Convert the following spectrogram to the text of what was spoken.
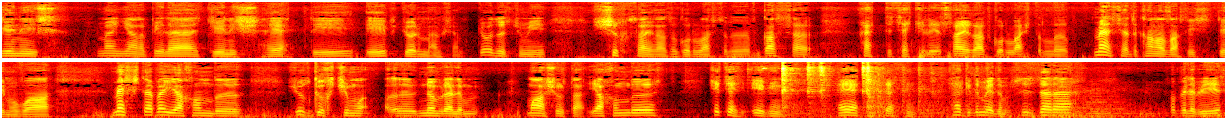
geniş. Mən yəni belə geniş həyətli ev görməmişəm. Gördüyünüz kimi işıq sayğacı qurulaşdırılıb, qaz xətti çəkilir, sayğac qurulaşdırılıb, mərkəzi kanalizasiya sistemi var, məktəbə yaxındır, 142 e, nömrəli marşruta yaxındır. Keçək evin həyət hissəsini təqdim edim sizlərə. O belə bir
